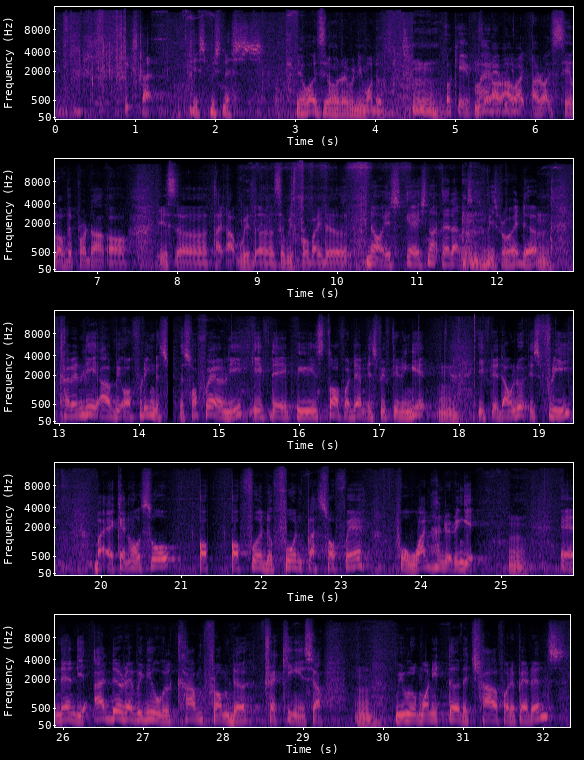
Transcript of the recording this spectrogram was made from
kickstart this business. Yeah, what is your revenue model? Okay, my revenue. outright, outright sale of the product or is uh, tied up with a service provider? No, it's yeah, it's not tied up with a service provider. Mm. Currently, I'll be offering the, the software only. If they we install for them, it's 50 ringgit. Mm. If they download, it's free. But I can also off- offer the phone plus software for 100 ringgit. Mm. And then the other revenue will come from the tracking itself. We will monitor the child for the parents.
